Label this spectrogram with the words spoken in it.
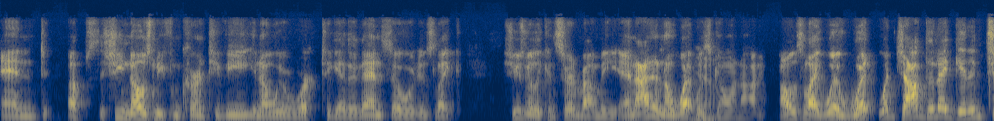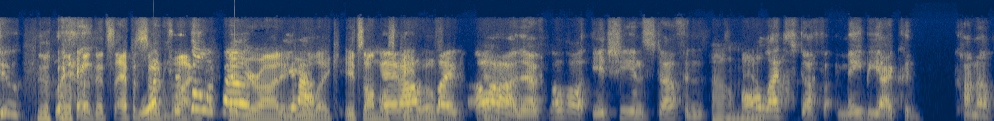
and up, she knows me from current TV. You know, we were worked together then, so it was like she was really concerned about me, and I didn't know what was Yeah. going on. I was like, "Wait, what? What job did I get into?" That's episode one that you're on, and Yeah. you're like, it's almost and game I was over. like, "Oh," Yeah. and I felt all itchy and stuff, and Oh all that stuff maybe i could kind of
